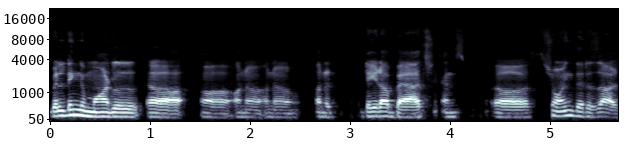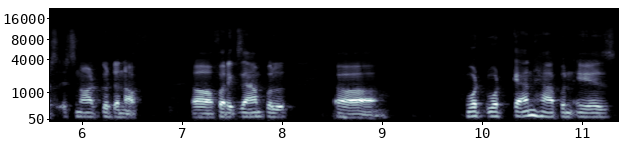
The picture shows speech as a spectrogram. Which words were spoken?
building a model uh, uh, on, a, on, a, on a data batch and uh, showing the results it's not good enough. Uh, for example what what can happen is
